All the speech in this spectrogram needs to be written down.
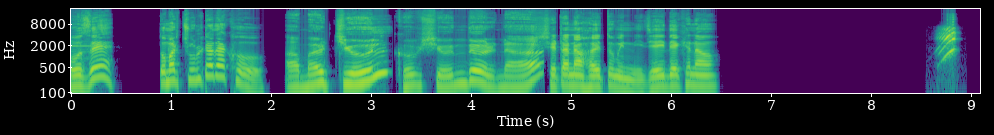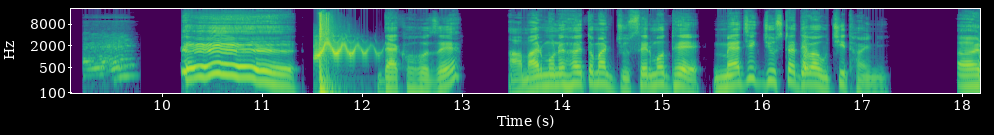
হোজে তোমার চুলটা দেখো। আমার চুল? খুব সুন্দর না? সেটা না হয় তুমি নিজেই দেখে নাও। দেখো হোজে আমার মনে হয় তোমার জুসের মধ্যে ম্যাজিক জুসটা দেওয়া উচিত হয়নি। আর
